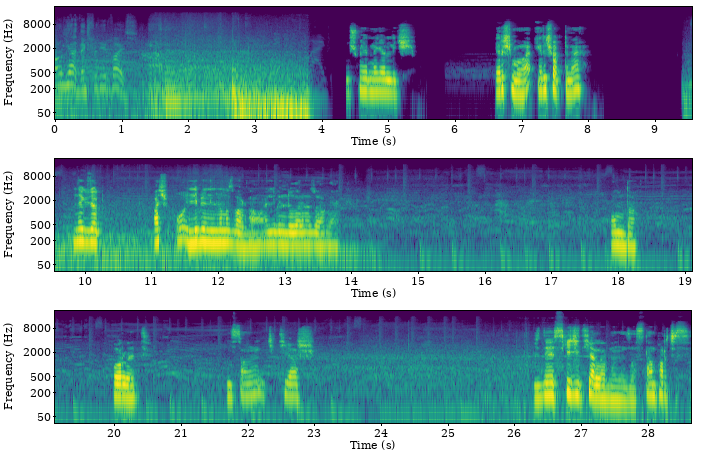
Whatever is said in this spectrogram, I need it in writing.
Oh yeah, thanks for the advice. Buluşma yerine geldik. Yarış mı var? Yarış vakti mi? Ne güzel. Kaç? O 50 bin liramız vardı ama. 50 bin dolarımız vardı. Honda. Corvette. Nissan GTR. Biz de eski GTR'lardanız aslan parçası.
